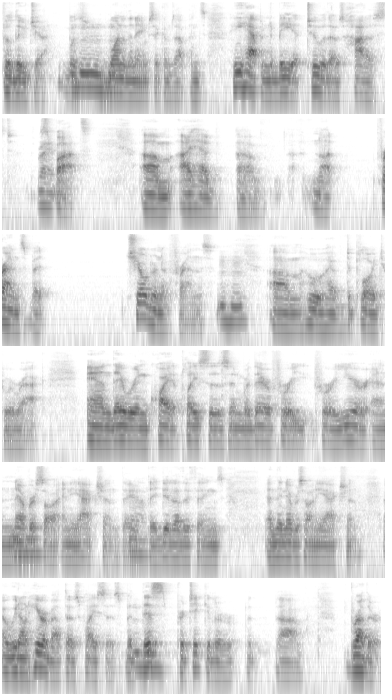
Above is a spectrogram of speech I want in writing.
Fallujah was one of the names that comes up, and he happened to be at two of those hottest Right. spots. Um, I had um, not friends, but children of friends um, who have deployed to Iraq, and they were in quiet places and were there for a, for a year and never saw any action. They Yeah. they did other things, and they never saw any action. And we don't hear about those places. But this particular uh, brother,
